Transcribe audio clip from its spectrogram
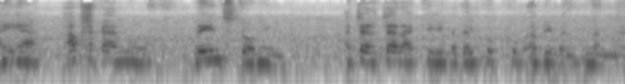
અહીંયા આ પ્રકારનું બ્રેન સ્ટોમિંગ ચર્ચા રાખી એ બદલ ખૂબ ખૂબ અભિનંદન.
